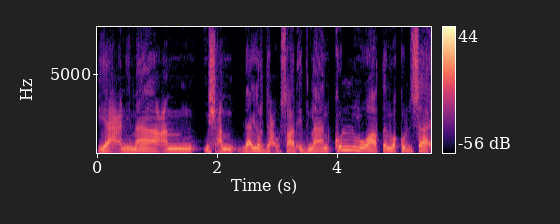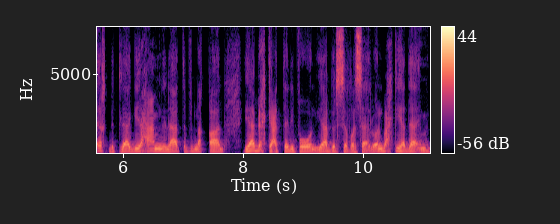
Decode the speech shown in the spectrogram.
يعني ما عم مش عم لا يردعوا. صار إدمان كل مواطن وكل سائق بتلاقيه حامل الهاتف النقال يا بيحكي على التليفون يا بيرسل رسائل وأنا بحكيها دائما.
